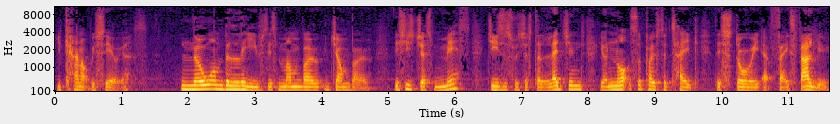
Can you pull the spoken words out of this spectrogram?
you cannot be serious. No one believes this mumbo jumbo. This is just myth. Jesus was just a legend. You're not supposed to take this story at face value.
